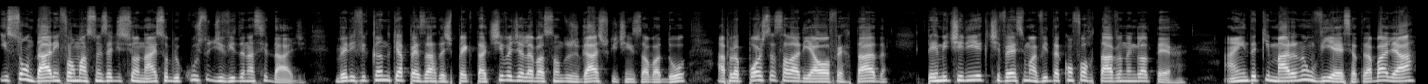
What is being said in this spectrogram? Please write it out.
e sondar informações adicionais sobre o custo de vida na cidade, verificando que, apesar da expectativa de elevação dos gastos que tinha em Salvador, a proposta salarial ofertada permitiria que tivesse uma vida confortável na Inglaterra ainda que Mara não viesse a trabalhar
